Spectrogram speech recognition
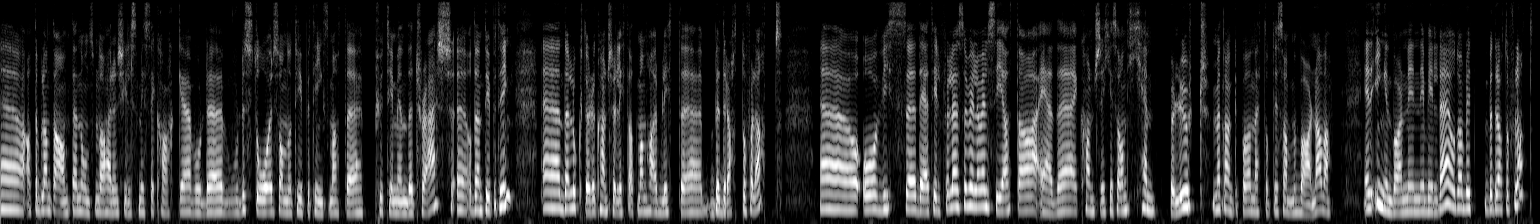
Eh, at det bl.a. er noen som da har en skilsmissekake hvor det, hvor det står sånne type ting som at eh, 'put him in the trash' og den type ting. Da lukter det kanskje litt at man har blitt bedratt og forlatt. Og hvis det er tilfellet, så vil jeg vel si at da er det kanskje ikke sånn kjempelurt med tanke på nettopp de samme barna, da. Er det ingen barn inne i bildet, og du har blitt bedratt og forlatt,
